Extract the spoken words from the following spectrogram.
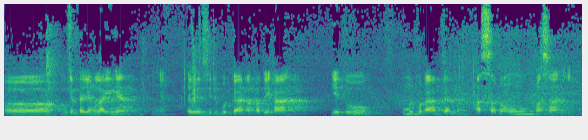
uh, mungkin ada yang lainnya. Ya. Tapi disebutkan Al-Fatihah yaitu Umul Quran dan As-Sab'u Masani.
